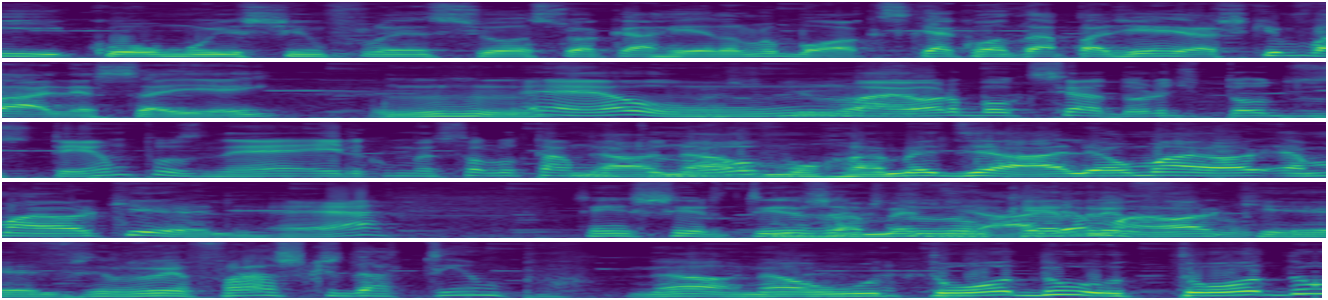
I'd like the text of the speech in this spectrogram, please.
e como isso influenciou a sua carreira no boxe. Quer contar pra gente? Acho que vale essa aí, hein? É, o um maior boxeador de todos os tempos, né? Ele começou a lutar Não, muito não, novo. Muhammad Ali é o maior, é maior que ele. É? Tem certeza que Muhammad tu não Ali quer é ref- maior que ele. Refaz que dá tempo. Não, não, o todo, o todo,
